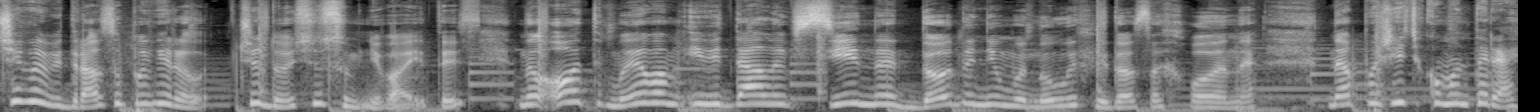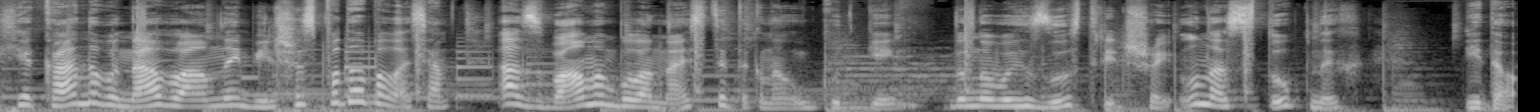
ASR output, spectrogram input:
Чи ви відразу повірили, чи досі сумніваєтесь? Ну от ми вам і віддали всі недодані минулих відосах хвилини. Напишіть в коментарях, яка новина вам найбільше сподобалася. А з вами була Настя та канал Good Game. До нових зустрічей у наступних відео.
